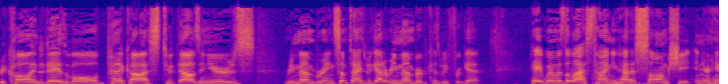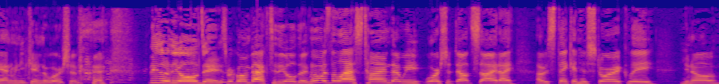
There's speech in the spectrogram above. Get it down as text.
recalling the days of old, Pentecost, 2,000 years, remembering. Sometimes we got to remember because we forget. Hey, when was the last time you had a song sheet in your hand when you came to worship? These are the old days. We're going back to the old days. When was the last time that we worshiped outside? I, I was thinking historically, you know,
